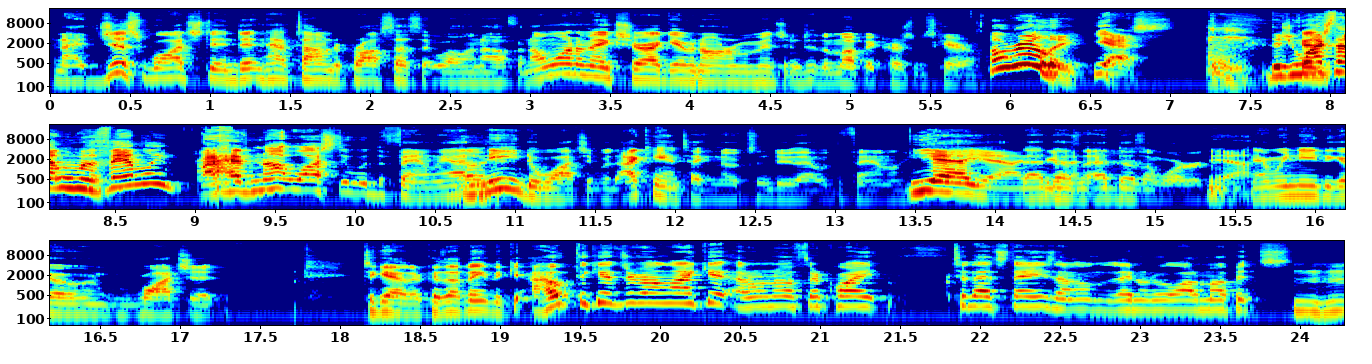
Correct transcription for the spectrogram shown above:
And I just watched it and didn't have time to process it well enough. And I want to make sure I give an honorable mention to the Muppet Christmas Carol. Oh, really? Yes, Did you watch that one with the family? I have not watched it with the family. I Okay. need to watch it with. I can't take notes and do that with the family. Yeah, yeah. I that doesn't that doesn't work. Yeah. and we need to go and watch it together because I think the I hope the kids are gonna like it. I don't know if they're quite to that stage. I don't. They don't do a lot of Muppets. hmm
